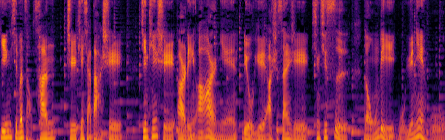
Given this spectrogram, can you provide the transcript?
听新闻早餐，知天下大事。今天是二零二二年六月二十三日，星期四，农历五月廿五。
